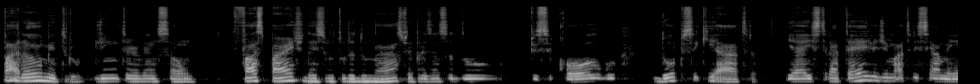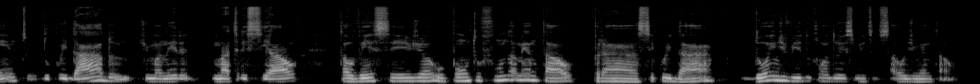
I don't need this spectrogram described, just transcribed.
parâmetro de intervenção. Faz parte da estrutura do NASF a presença do psicólogo, do psiquiatra. E a estratégia de matriciamento, do cuidado de maneira matricial, talvez seja o ponto fundamental para se cuidar do indivíduo com adoecimento de saúde mental.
